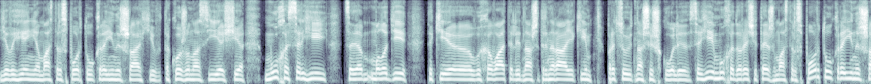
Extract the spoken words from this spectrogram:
Євгенія, мастер спорту України шахів. Також у нас є ще Муха Сергій. Це молоді такі вихователі, наші тренера, які працюють в нашій школі. Сергій Муха, до речі, теж мастер спорту України шахів.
